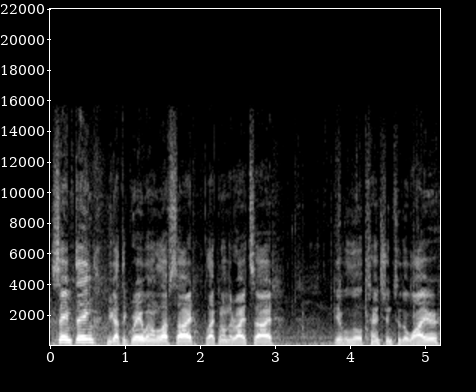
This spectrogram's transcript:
Same thing, you got the gray one on the left side, black one on the right side. Give a little tension to the wire.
